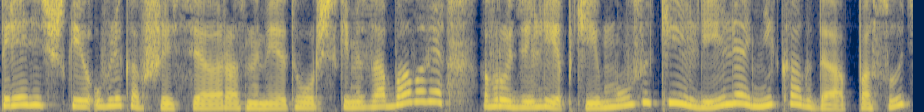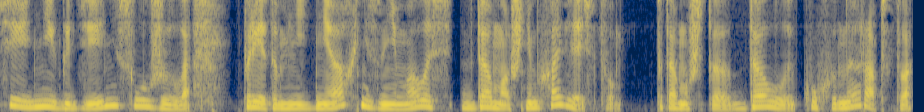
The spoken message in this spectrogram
периодически увлекавшуюся разными творческими забавами, вроде лепки и музыки, Лиля никогда, по сути, нигде не служила, при этом ни днях не занималась домашним хозяйством потому что долой кухонное рабство,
